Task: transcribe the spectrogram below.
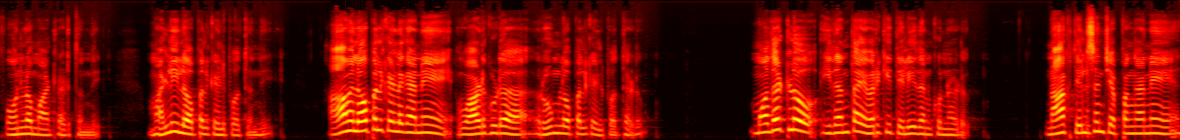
ఫోన్లో మాట్లాడుతుంది. మళ్ళీ లోపలికి వెళ్ళిపోతుంది ఆమె లోపలికి వెళ్ళగానే వాడు కూడా రూమ్ లోపలికి వెళ్ళిపోతాడు మొదట్లో ఇదంతా ఎవరికీ తెలియదు అనుకున్నాడు నాకు తెలుసని చెప్పంగానే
